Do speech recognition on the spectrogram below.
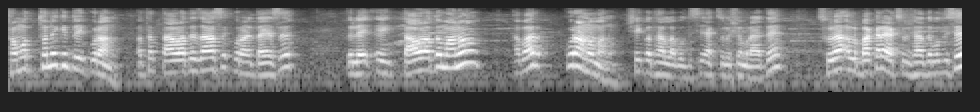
সমর্থনে কিন্তু এই কোরআন, অর্থাৎ তাওরাতে যা আছে, কোরআনে তাই আছে। তাহলে এই তাওরাতও মানো, আবার কোরআনও মানো। সেই কথা আল্লাহ বলতেছে, একচল্লিশ আয়াতে। সুরা আল বাকারা একচল্লিশ আয়াতে বলতেছে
